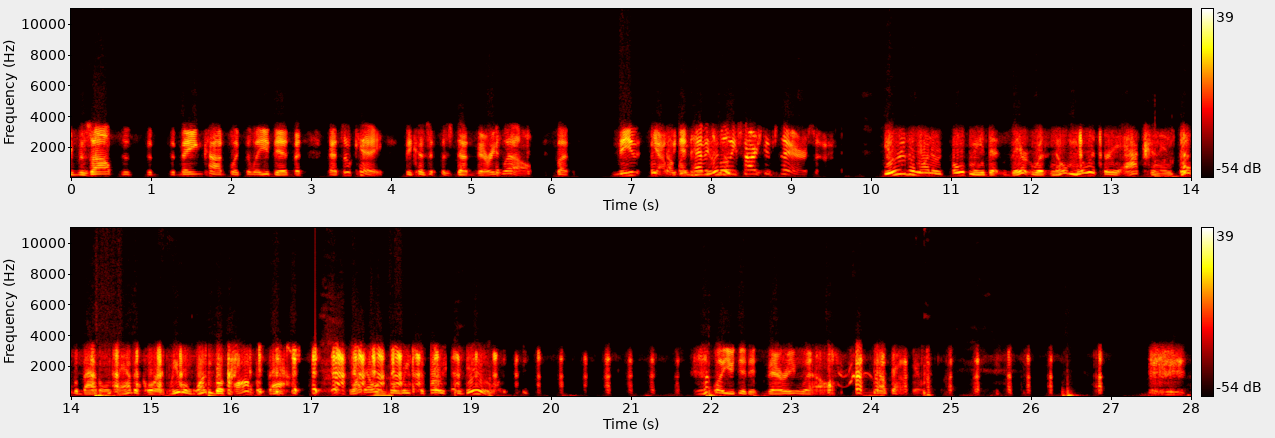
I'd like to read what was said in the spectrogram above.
you resolved the, the the main conflict the way you did, but that's okay because it was done very well. But neither, yeah, we didn't have exploding starships there. So. You're the one who told me that there was no military action until the Battle of Manticore, and we were one book off of that. What else were we supposed to do? well, you did it very well. No, thank you.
